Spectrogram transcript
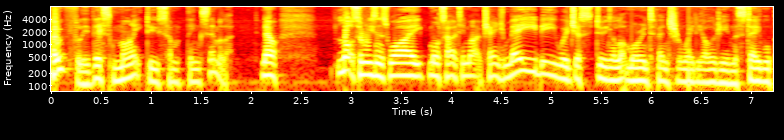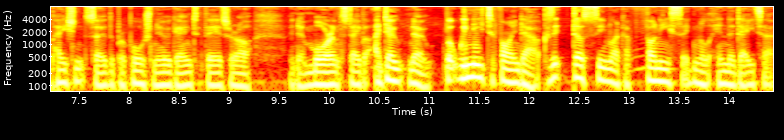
Hopefully, this might do something similar. Now, lots of reasons why mortality might change. Maybe we're just doing a lot more interventional radiology in the stable patients, so the proportion who are going to theatre are you know, more unstable. I don't know, but we need to find out because it does seem like a funny signal in the data.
